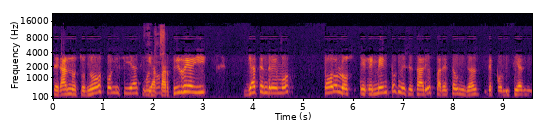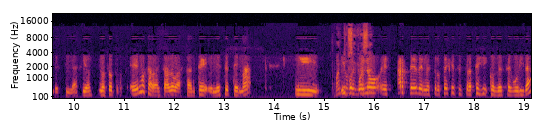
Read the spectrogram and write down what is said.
serán nuestros nuevos policías y a partir de ahí ya tendremos todos los elementos necesarios para esta unidad de policía de investigación. Nosotros hemos avanzado bastante en este tema y, y pues bueno, es parte de nuestros ejes estratégicos de seguridad.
